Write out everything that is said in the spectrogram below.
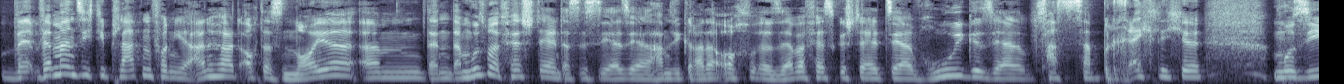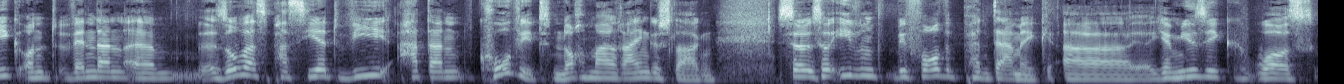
wenn man sich die Platten von ihr anhört, auch das Neue, ähm, dann, dann muss man feststellen, das ist sehr, sehr, haben Sie gerade auch äh, selber festgestellt, sehr ruhige, sehr fast zerbrechliche Musik. Und wenn dann ähm, sowas passiert, wie hat dann Covid nochmal reingeschlagen? So, so even before the pandemic, uh, your music was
